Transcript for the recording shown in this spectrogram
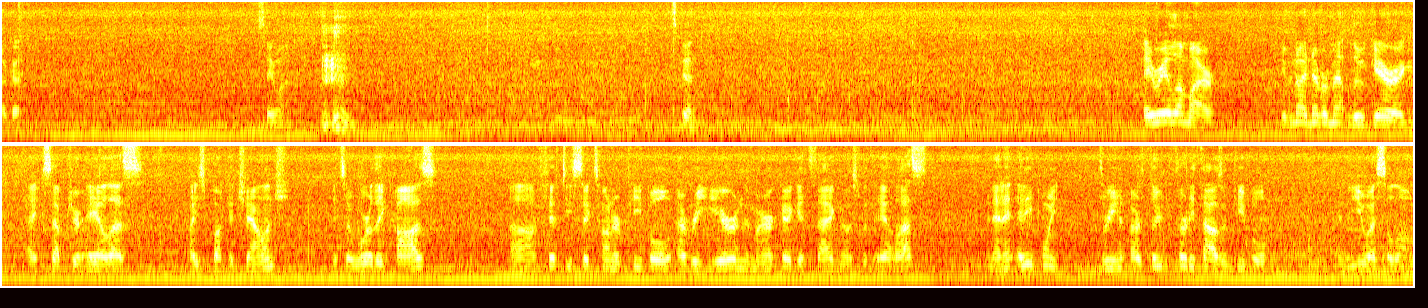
Okay. Say when. It's good. Hey Ray Lemmeyer, even though I never met Lou Gehrig, I accept your ALS Ice Bucket Challenge. It's a worthy cause. Uh, 5,600 people every year in America gets diagnosed with ALS, and at any point, three or 30,000 people in the U.S. alone.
